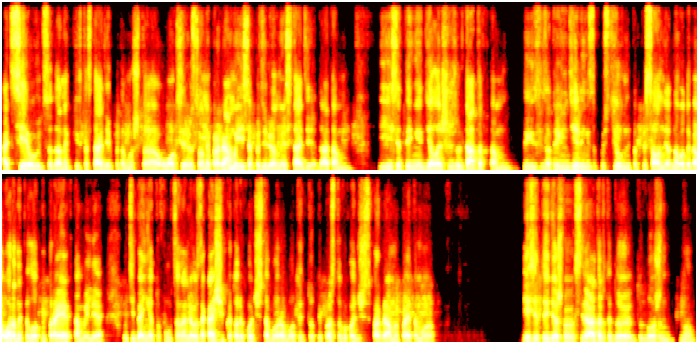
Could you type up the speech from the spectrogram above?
отсеиваются, да, на каких-то стадиях, потому что у акселерационной программы есть определенные стадии, да, там и если ты не делаешь результатов, там, ты за три недели не запустил, не подписал ни одного договора на пилотный проект, там, или у тебя нет функционального заказчика, который хочет с тобой работать, то ты просто выходишь из программы. Поэтому, если ты идешь в акселератор, ты, ты должен ну,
